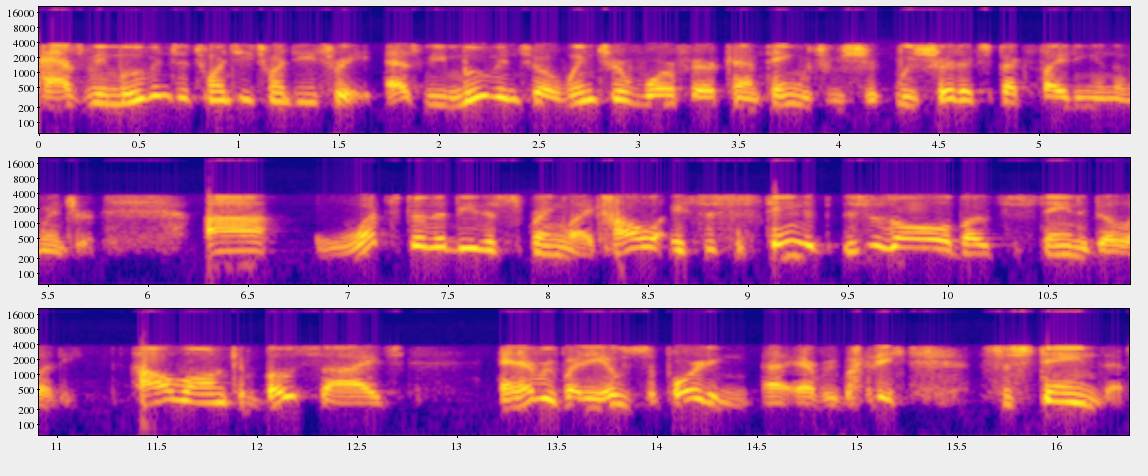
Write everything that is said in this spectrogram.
as we move into 2023, as we move into a winter warfare campaign, which we should we should expect fighting in the winter, uh, what's going to be the spring like? How it's a sustain. This is all about sustainability. How long can both sides and everybody who's supporting uh, everybody sustain this?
